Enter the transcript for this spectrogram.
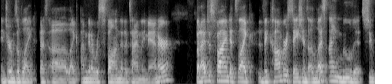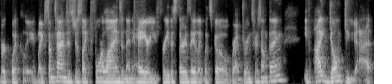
in terms of like uh like I'm gonna respond in a timely manner? But I just find it's like the conversations, unless I move it super quickly, like sometimes it's just like four lines and then, hey, are you free this Thursday? Like, let's go grab drinks or something. If I don't do that,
